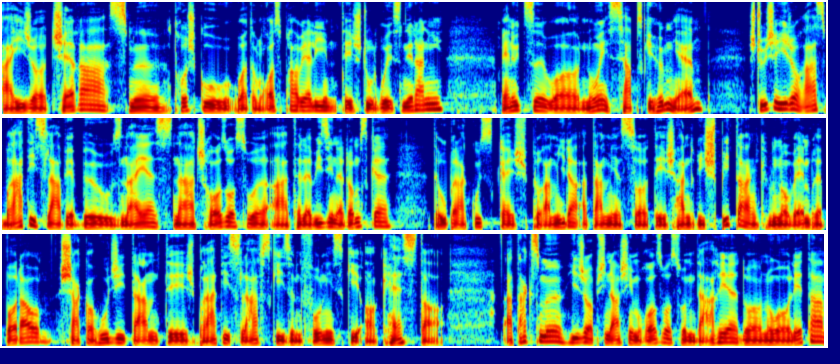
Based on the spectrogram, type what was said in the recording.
A ižo včera sme trošku o tom rozprawiali, tež tu druhej snedani, menujúce o novej serbskej hymnie, Štuže hižo raz v Bratislavie był znaje snáč rozhlasuje a televízijne domske, to upada kuskajš pyramida a tam je so tež Handri Špitank v novembre podal, šako hudži tam tež Bratislavský symfonický orkester. A tak sme hižo przy našim rozhlasovým darje do nového leta.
